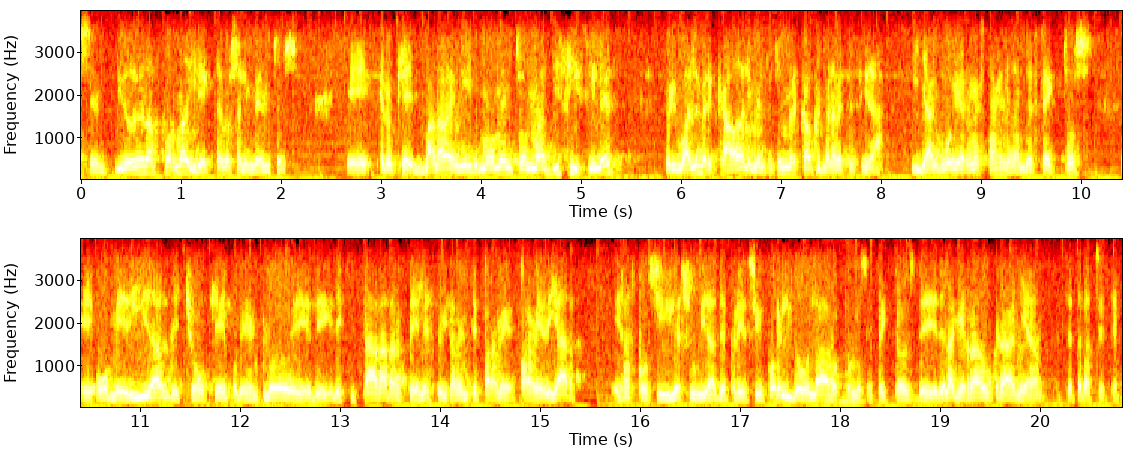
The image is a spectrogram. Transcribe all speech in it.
sentido de una forma directa en los alimentos. Eh, creo que van a venir momentos más difíciles, pero igual el mercado de alimentos es un mercado de primera necesidad y ya el gobierno está generando efectos eh, o medidas de choque, por ejemplo, de, quitar aranceles precisamente para, para mediar esas posibles subidas de precio por el dólar o por los efectos de, de, la guerra de Ucrania, etcétera, etcétera.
